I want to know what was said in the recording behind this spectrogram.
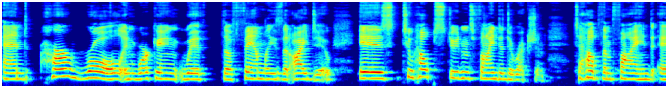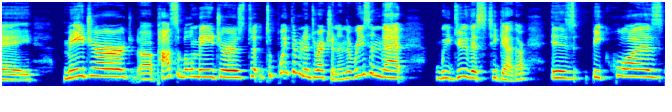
and her role in working with the families that I do is to help students find a direction, to help them find a major, uh, possible majors, to, to point them in a direction. And the reason that we do this together is because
